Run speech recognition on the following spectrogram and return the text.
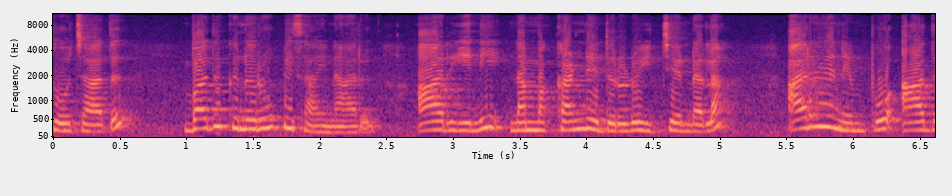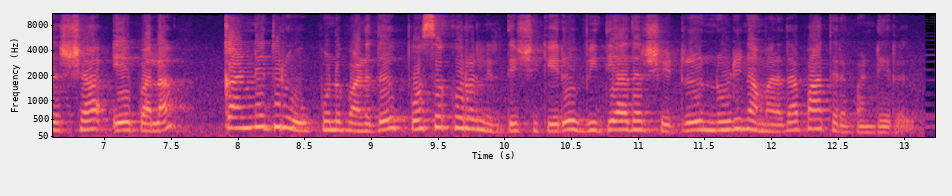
ತೋಚಾದು ಬದುಕನ್ನು ರೂಪಿಸಾಯಿನಾರು. ಆ ರೀನಿ ನಮ್ಮ ಕಣ್ಣೆದುರುಡು ಇಚ್ಚೆಂಡಲ ಅರಣ ನೆಂಪು ಆದರ್ಶ ಏಪಲ, ಕಣ್ಣೆದುರು ಉಪ್ಪುಣು ಪಣದು ಪೊಸಕುರಲ್ ನಿರ್ದೇಶಕಿಯರು ವಿದ್ಯಾಧರ್ ಶೆಟ್ರು ನುಡಿನ ಮನದ ಪಾತ್ರ ಪಂಡೇರು.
